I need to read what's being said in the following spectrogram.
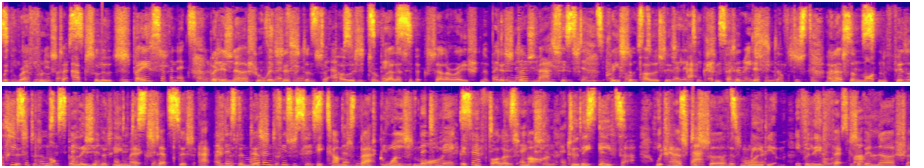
with reference to absolute space, but inertial resistance opposed to relative acceleration of distant masses presupposes action at a distance and as the modern physicist does not believe that he may accept this action at a distance, he comes back once more, if he follows Mach, to the ether, which has to serve as medium for the effects of inertia.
